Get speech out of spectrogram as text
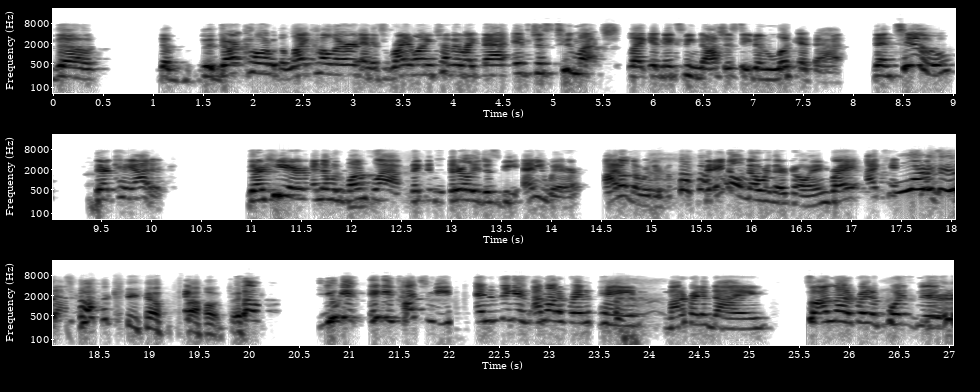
the the the dark color with the light color, and it's right on each other like that. It's just too much. Like it makes me nauseous to even look at that. Then two, they're chaotic. They're here, and then with one flap, they can literally just be anywhere. I don't know where they're going. they don't know where they're going, right? I can't What are you them. talking about? So you get it can touch me, and the thing is, I'm not afraid of pain. I'm not afraid of dying. So I'm not afraid of poisonous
